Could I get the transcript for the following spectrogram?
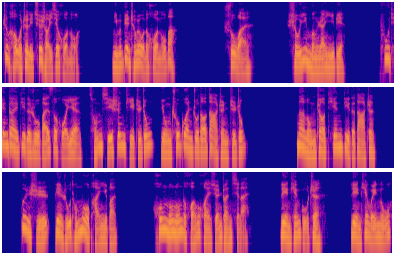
正好我这里缺少一些火奴，你们便成为我的火奴吧。”说完，手印猛然一变。铺天盖地的乳白色火焰从其身体之中涌出，灌注到大阵之中。那笼罩天地的大阵，顿时便如同磨盘一般，轰隆隆的缓缓旋转起来。炼天古阵，炼天为奴。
